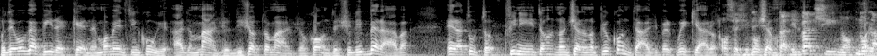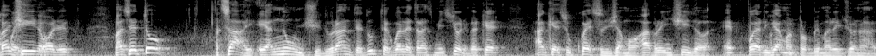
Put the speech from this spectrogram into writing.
potevo capire che nel momento in cui a maggio, il 18 maggio, Conte ci liberava, era tutto finito, non c'erano più contagi, per cui è chiaro... O se ci fosse diciamo, stato il vaccino, non il vaccino, voglio- ma se tu sai e annunci durante tutte quelle trasmissioni, perché anche su questo diciamo, apre incido e poi arriviamo al problema regionale,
